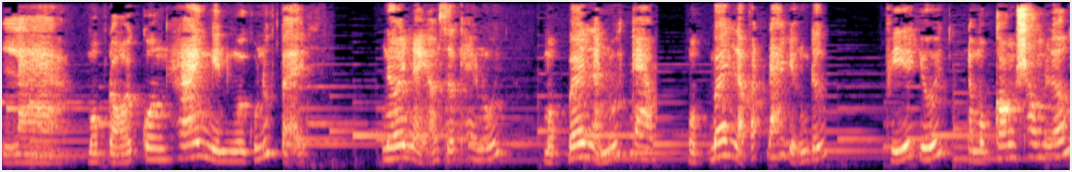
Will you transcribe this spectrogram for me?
là một đội quân hai nghìn người của nước vệ. Nơi này ở giữa khe núi, một bên là núi cao một bên là vách đá dựng đứng, phía dưới là một con sông lớn.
